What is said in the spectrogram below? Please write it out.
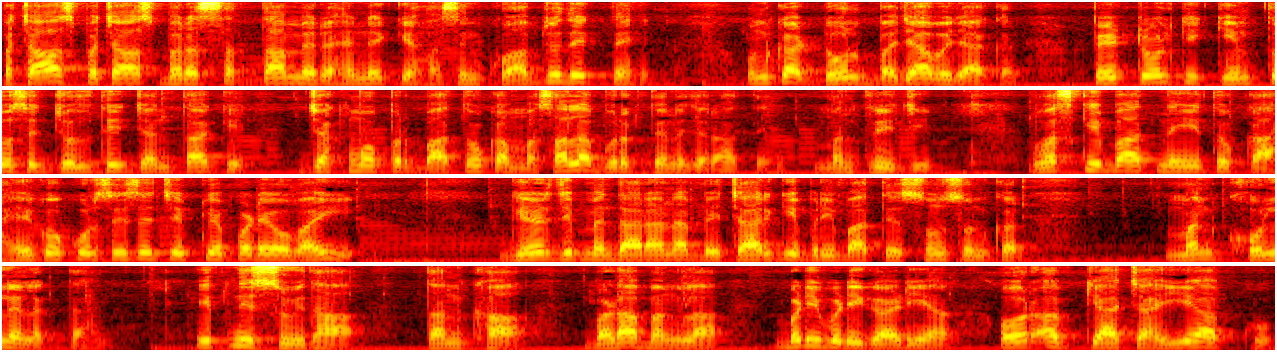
पचास पचास बरस सत्ता में रहने के हसीन ख्वाब जो देखते हैं, उनका डोल बजा बजा कर पेट्रोल की कीमतों से जुलती जनता के जख्मों पर बातों का मसाला बुरकते नज़र आते हैं। मंत्री जी वस की बात नहीं तो काहे को कुर्सी से चिपके पड़े हो भाई? गैर जिम्मेदाराना बेचारगी भरी बातें सुन सुनकर मन खोलने लगता है। इतनी सुविधा, तनख्वाह, बड़ा बंगला, बड़ी बड़ी गाड़ियाँ, और अब क्या चाहिए आपको?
